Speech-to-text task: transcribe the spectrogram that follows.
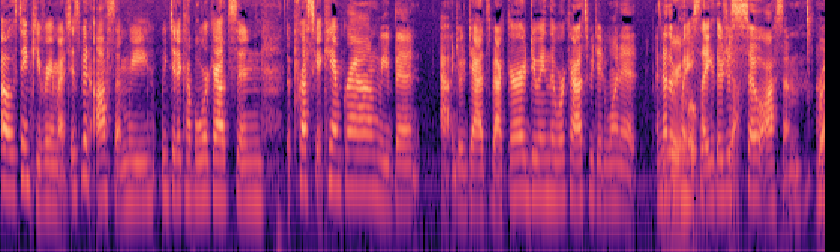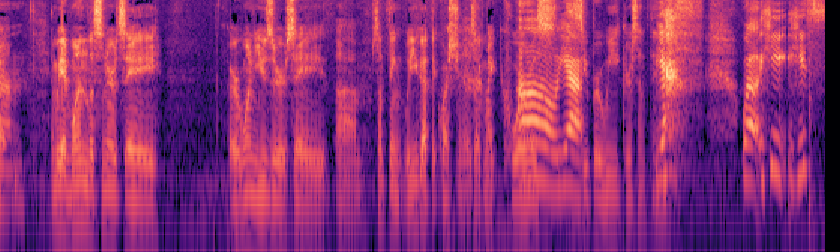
Oh, thank you very much. It's been awesome. We we did a couple workouts in the Prescott campground. We've been out in your dad's backyard doing the workouts. We did one at another place. mobile, Like they're just so awesome. Right. Um, And we had one listener say, or one user say um, something. Well, you got the question. It was like my core Oh, was yeah. super weak or something. yeah. Well, he he's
